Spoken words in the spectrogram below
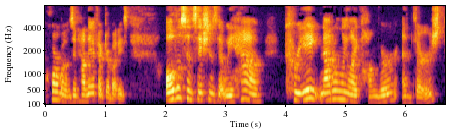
hormones and how they affect our bodies. All those sensations that we have create not only like hunger and thirst,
